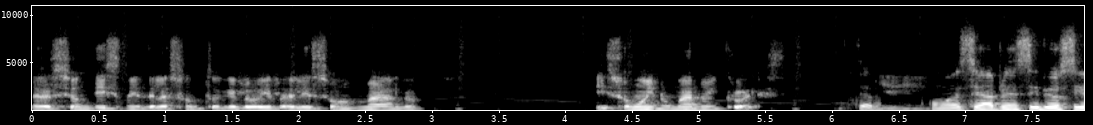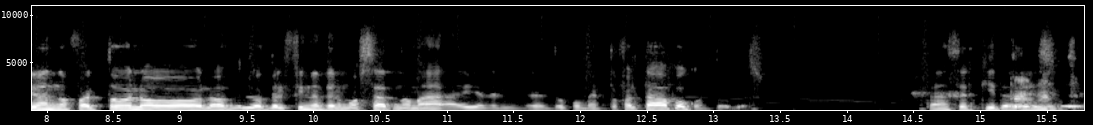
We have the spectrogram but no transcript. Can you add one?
la versión Disney del asunto que los israelíes somos malos y somos inhumanos y crueles. Como decía al principio, Sivan, nos faltó los, los, los, delfines del Mossad nomás ahí en el, en el, documento. Faltaba poco en todo caso. Estaban cerquita. Totalmente.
